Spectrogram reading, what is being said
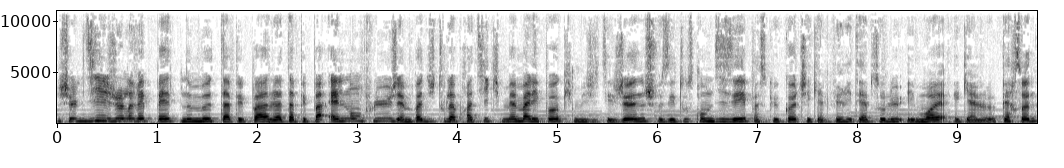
Je le dis et je le répète, ne me tapez pas, ne la tapez pas elle non plus, j'aime pas du tout la pratique, même à l'époque, mais j'étais jeune, je faisais tout ce qu'on me disait, parce que coach égale vérité absolue et moi égale personne.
